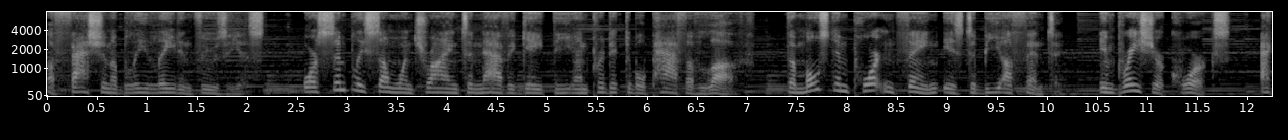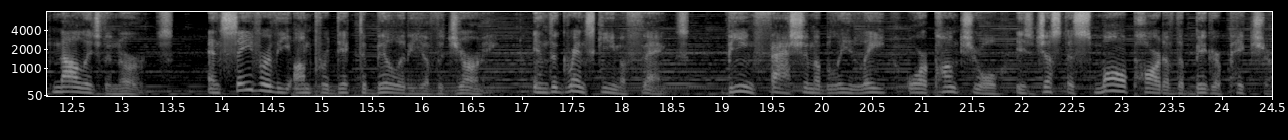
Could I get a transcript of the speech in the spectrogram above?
a fashionably late enthusiast, or simply someone trying to navigate the unpredictable path of love, the most important thing is to be authentic. Embrace your quirks, acknowledge the nerves, and savor the unpredictability of the journey. In the grand scheme of things, being fashionably late or punctual is just a small part of the bigger picture.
